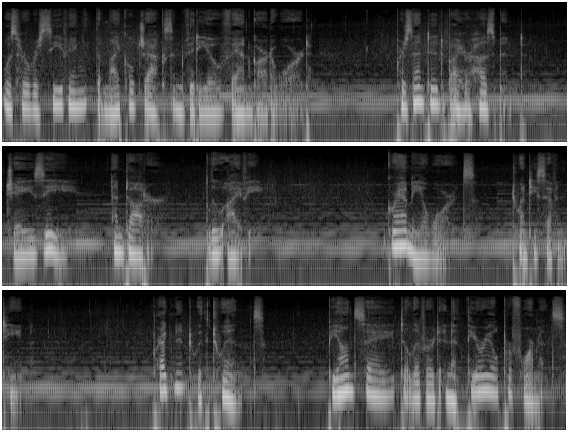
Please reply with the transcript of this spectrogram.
was her receiving the Michael Jackson Video Vanguard Award, presented by her husband, Jay Z, and daughter, Blue Ivy. Grammy Awards 2017. Pregnant with twins, Beyonce delivered an ethereal performance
